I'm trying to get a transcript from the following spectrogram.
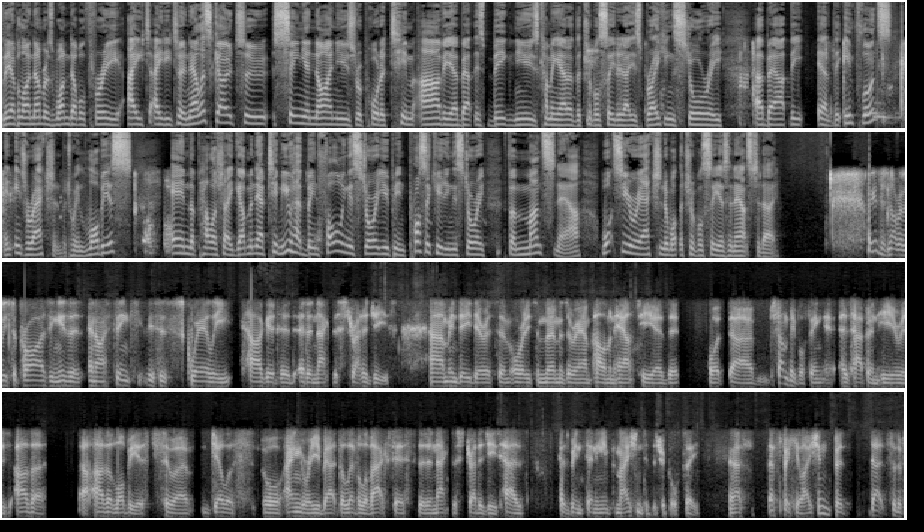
The open line number is 133882. Now let's go to senior Nine News reporter Tim Arvier about this big news coming out of the Triple C today, this breaking story about the, uh, the influence and interaction between lobbyists and the Palaszczuk government. Now, Tim, you have been following this story. You've been prosecuting this story for months now. What's your reaction to what the Triple C has announced today? I guess it's not really surprising, is it? And I think this is squarely targeted at Anacta strategies. Um, indeed, there are some already some murmurs around Parliament House here that what uh, some people think has happened here is other uh, other lobbyists who are jealous or angry about the level of access that Anacta strategies has has been sending information to the Triple C. And that's that's speculation, but that sort of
